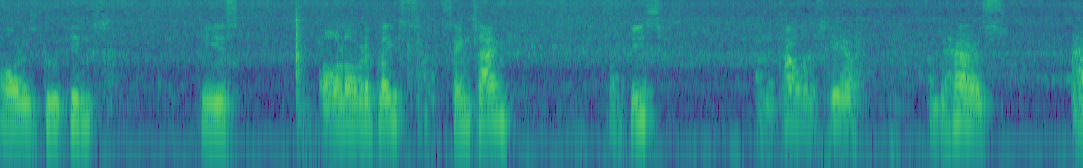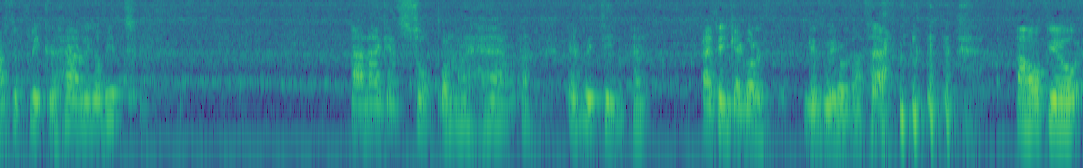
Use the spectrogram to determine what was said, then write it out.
always do things, he is all over the place same time, like this. And the towel is here, and the hair is, have to flick the hair a little bit. And I get soap on my hair and everything, and I think I gotta get rid of that hair. I hope you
